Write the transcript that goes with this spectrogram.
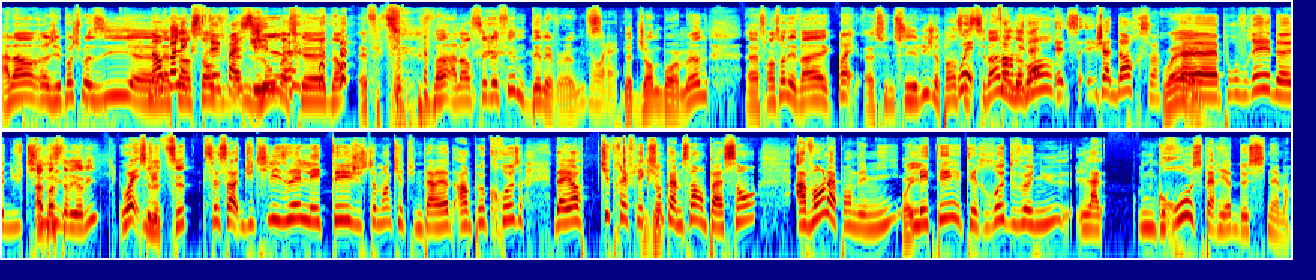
Alors, euh, j'ai pas choisi euh, Non, la pas chanson du facile. parce que non, effectivement. Alors, c'est le film Deliverance Ouais. de John Borman. Euh, François Lévesque, Ouais. euh, c'est une série, je pense, Oui, estivale, en devoir. J'adore ça. Ouais. Pour vrai, de- A d'utiliser. posteriori, Ouais, c'est le titre? C'est ça, d'utiliser l'été justement, qui est une période un peu creuse. D'ailleurs, petite réflexion Je- comme ça en passant. Avant la pandémie, Oui. l'été était redevenu la... une grosse période de cinéma.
